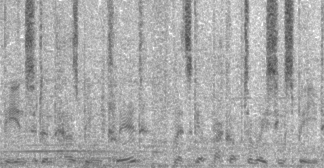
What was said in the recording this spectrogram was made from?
the incident has been cleared. Let's get back up to racing speed.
